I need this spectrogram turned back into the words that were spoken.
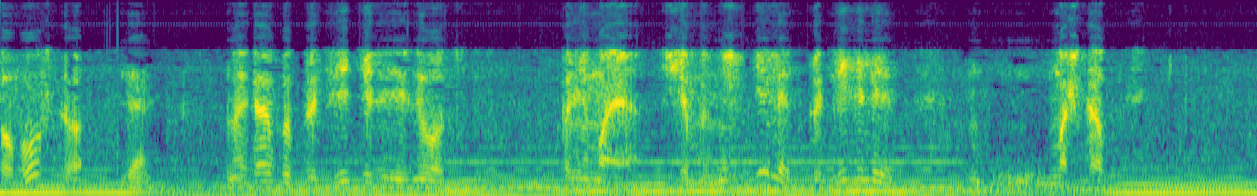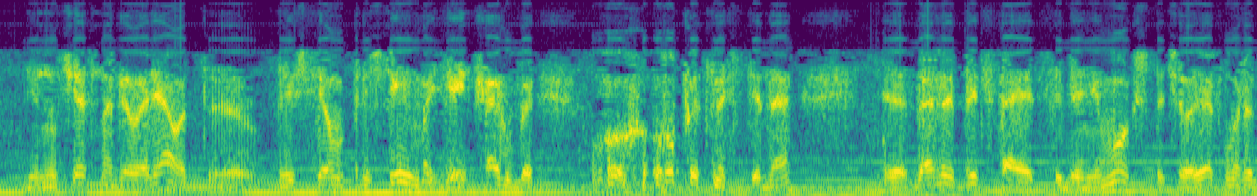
Павловского, Да. мы как бы предвидели, ну вот, понимая, с чем мы имеем дело, предвидели масштабность. И, ну, честно говоря, вот э, при всем, при всей моей как бы опытности, да, э, даже представить себе не мог, что человек может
